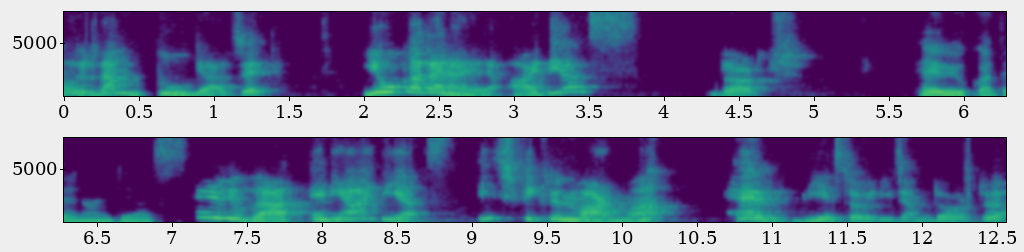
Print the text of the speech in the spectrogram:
O yüzden do gelecek. You got any ideas? Dört. Have you got any ideas? Have you got any ideas? Hiç fikrin var mı? Have diye söyleyeceğim dördü.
